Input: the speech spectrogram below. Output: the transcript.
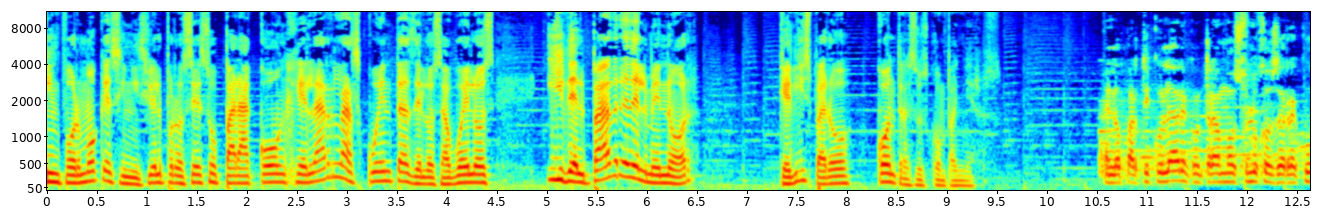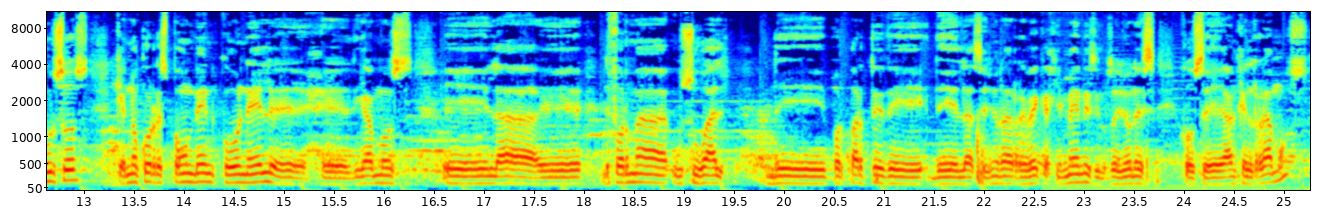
informó que se inició el proceso para congelar las cuentas de los abuelos y del padre del menor que disparó contra sus compañeros. En lo particular encontramos flujos de recursos que no corresponden con el, eh, eh, digamos, eh, la, de forma usual de, por parte de, la señora Rebeca Jiménez y los señores José Ángel Ramos,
